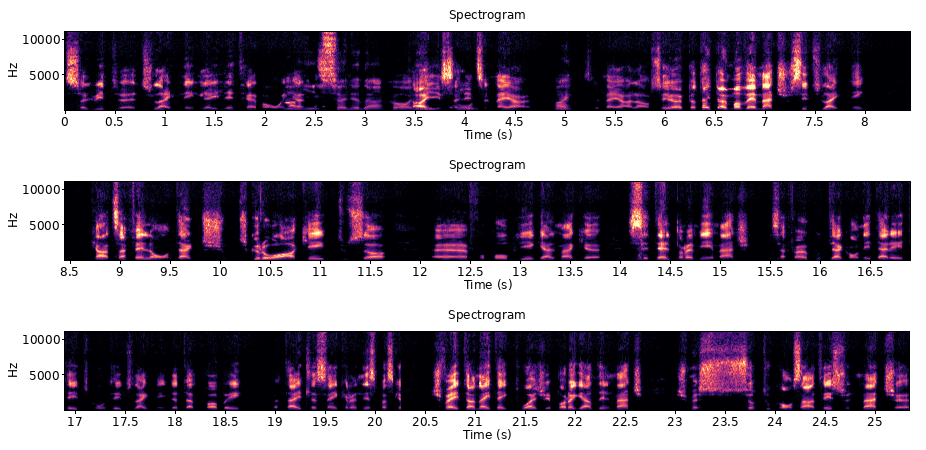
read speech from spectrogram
celui de- du Lightning, là, il est très bon Ah, il est solide encore. Ah, il est solide, c'est le meilleur. Ouais. C'est le meilleur. Alors, c'est peut-être un mauvais match aussi du Lightning. Quand ça fait longtemps que tu joues du gros hockey, tout ça, euh, faut pas oublier également que c'était le premier match. Ça fait un bout de temps qu'on est arrêté du côté du Lightning de Tampa Bay. Peut-être le synchronisme, parce que je vais être honnête avec toi, j'ai pas regardé le match. Je me suis surtout concentré sur le match euh,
